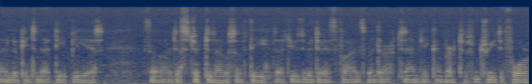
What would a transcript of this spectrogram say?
uh, look into that deeply yet, so I just stripped it out of the .user address files when they're dynamically converted from 3 to 4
